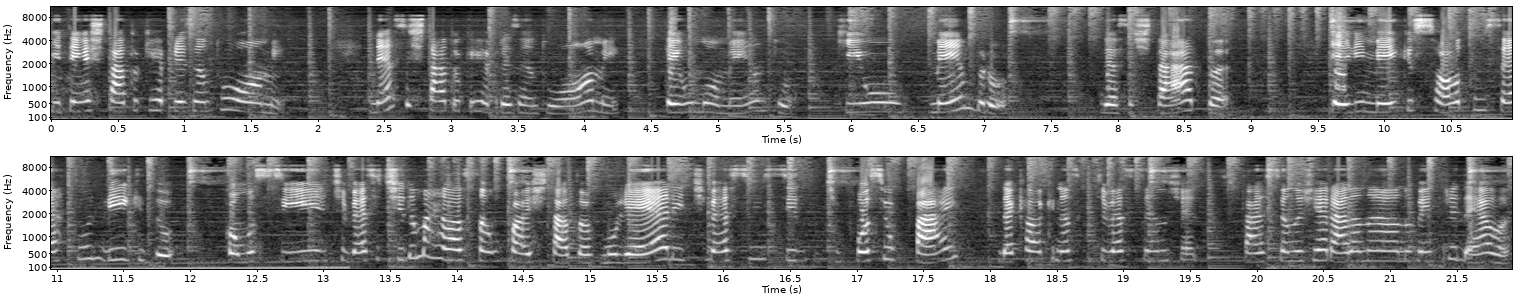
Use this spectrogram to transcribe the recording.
e tem a estátua que representa o homem. Nessa estátua que representa o homem, tem um momento que o membro dessa estátua ele meio que solta um certo líquido, como se tivesse tido uma relação com a estátua mulher e tivesse sido, tipo, fosse o pai daquela criança que estivesse sendo, tá sendo gerada na, no ventre dela.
